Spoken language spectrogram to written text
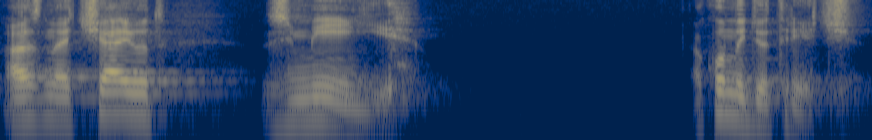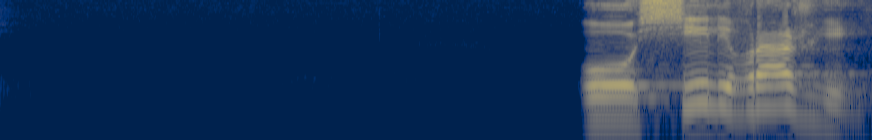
означают змеи. О ком идет речь? О силе вражьей.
